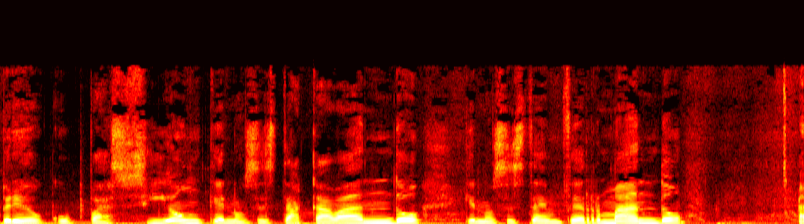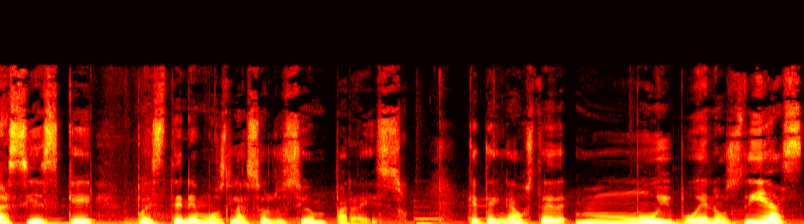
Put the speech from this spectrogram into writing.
preocupación que nos está acabando, que nos está enfermando. Así es que pues tenemos la solución para eso. Que tenga usted muy buenos días.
